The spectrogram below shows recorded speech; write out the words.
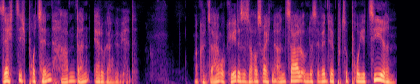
60 Prozent haben dann Erdogan gewählt. Man könnte sagen, okay, das ist eine ausreichende Anzahl, um das eventuell zu projizieren.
